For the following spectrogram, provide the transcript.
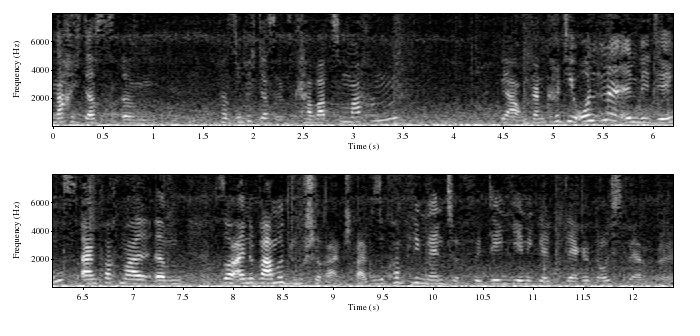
mache ich das, ähm, versuche ich das als Cover zu machen. Ja, und dann könnt ihr unten in die Dings einfach mal ähm, so eine warme Dusche reinschreiben. So Komplimente für denjenigen, der gegrüßt werden will.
